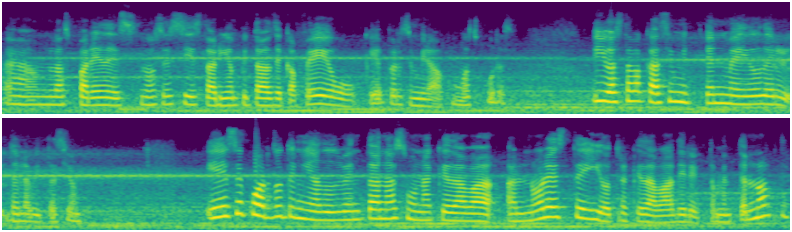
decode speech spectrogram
em, las paredes. No sé si estarían pintadas de café o qué, pero se miraba como oscuras. Y yo estaba casi en medio de la habitación. Ese cuarto tenía dos ventanas, una que daba al noreste y otra que daba directamente al norte.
